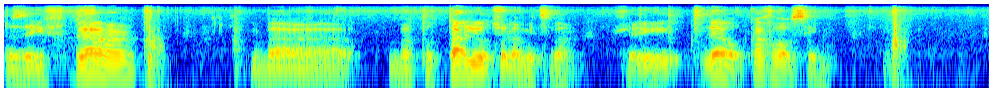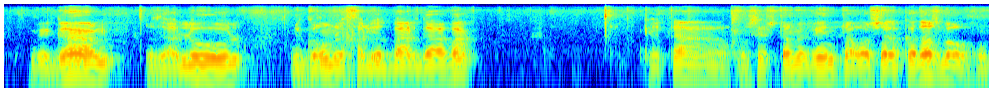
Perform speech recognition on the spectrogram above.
זה יפגע בטוטליות של המצווה. שהיא, זהו, ככה עושים. וגם זה עלול לגרום לך להיות בעל גאווה. כי אתה חושב שאתה מבין את הראש של הקדוש ברוך הוא.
